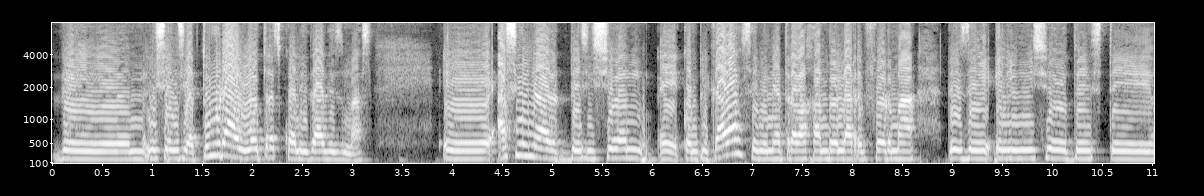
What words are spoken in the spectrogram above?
de licenciatura u otras cualidades más. Eh, ha sido una decisión eh, complicada, se venía trabajando la reforma desde el inicio de este,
